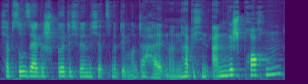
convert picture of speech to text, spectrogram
ich habe so sehr gespürt, ich will mich jetzt mit dem unterhalten. Und dann habe ich ihn angesprochen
